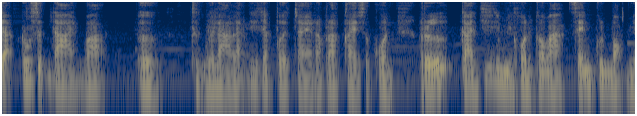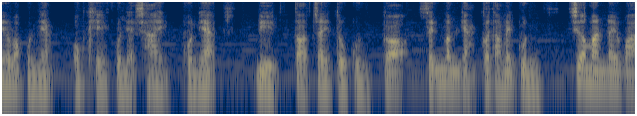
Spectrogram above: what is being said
จะรู้สึกได้ว่า เออ ถึงเวลาแล้วที่จะเปิดใจรับรักใครสักคน หรือการที่จะมีคนเข้ามาเซนคุณบอกเนี่ยว่าคนเนี้ยโอเคคนเนี้ยใช่คนเนี้ยดีต่อใจตัวคุณ ก็เซนบางอย่างก็ทำให้คุณเชื่อมั่นได้ว่า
